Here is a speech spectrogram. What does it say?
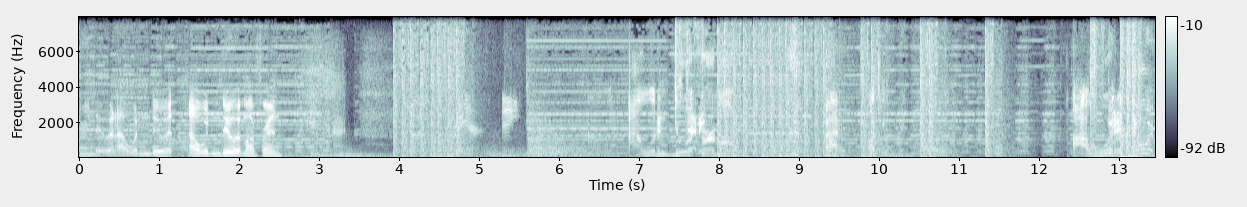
Wouldn't do it. I wouldn't do it. I wouldn't do it, my friend. I wouldn't do it, Furball. Wouldn't do it.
